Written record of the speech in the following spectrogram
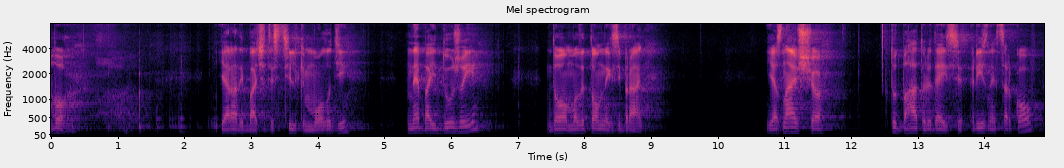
Богу. Я радий бачити стільки молоді, небайдужої до молитовних зібрань. Я знаю, що тут багато людей з різних церков.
